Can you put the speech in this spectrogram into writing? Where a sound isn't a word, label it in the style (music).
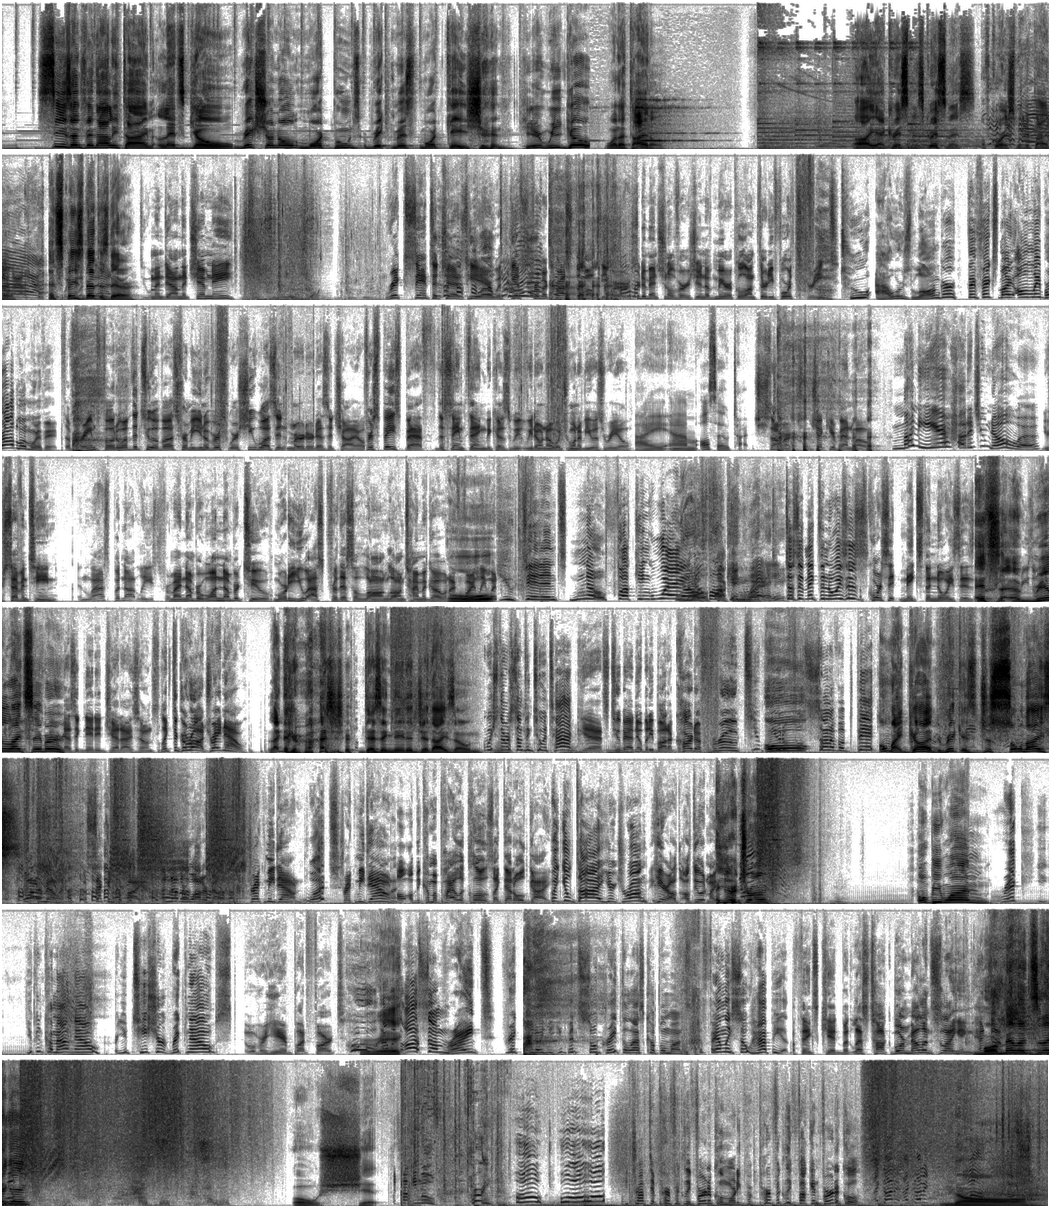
season finale time, let's go. Ricktional Mortpoon's Rickmas Mortcation. (laughs) Here we go. What a title. Oh yeah, Christmas, Christmas. Of course, with the title. And Space Beth is there. Coming down the chimney. Rick Sanchez (laughs) here oh, with gifts from across the (laughs) multiverse. Dimensional version of Miracle on 34th Street. (gasps) Two hours longer? They fixed my only problem with it. The framed photo of the two of us from a universe where she wasn't murdered as a child. For Space Beth, the same thing because we, we don't know which one of you is real. I am also touched. Summers, check your Venmo. (laughs) Money? How did you know? You're 17. And last but not least, for my number one, number two, Morty, you asked for this a long, long time ago, and I finally Oh. went. You didn't? No fucking way! No fucking way. Does it make the noises? Of course, it makes the noises. It's a Morty's real only gonna use lightsaber? Designated Jedi zones, like the garage right now. Like the garage (laughs) designated Jedi zone. I Wish there was something to attack. Yeah, it's too bad nobody bought a cart of fruit. You Oh. beautiful son of a bitch. Oh my god, Rick is just so nice. Watermelon, a second papaya, another watermelon. Strike me down. What? Strike me down. I'll, I'll become a pile of clothes like that old guy. But you'll die. You're drunk. Here, I'll, I'll do it myself. You're No. drunk. Obi-Wan. Rick, y- you can come out now. Are you T-shirt Rick now? Over here, butt fart. That was awesome, right? Rick, you know you, you've been so great the last couple months. The family's so happy. thanks, kid. But let's talk more melon slinging. Heads More up. melon slinging. Oh shit. Fucking move! Hurry! Oh, oh! Oh! oh. You dropped it perfectly vertical, Morty. Perfectly fucking vertical. I got it. I got it. No. Ah.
